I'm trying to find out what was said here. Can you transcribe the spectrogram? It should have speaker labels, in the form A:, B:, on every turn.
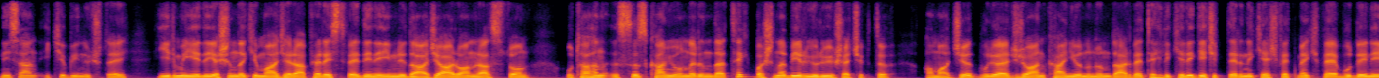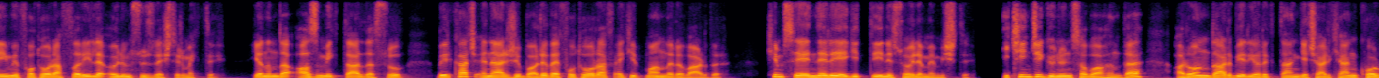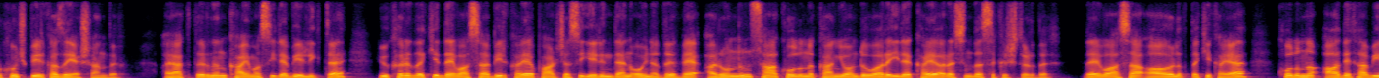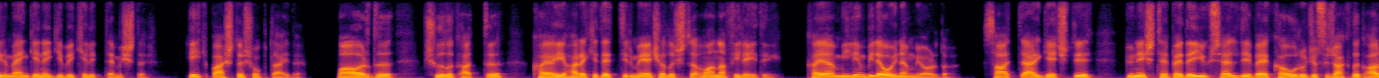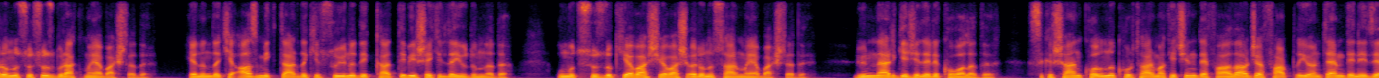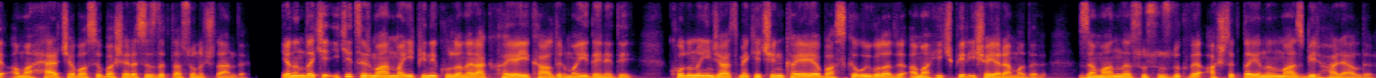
A: Nisan 2003'te 27 yaşındaki maceraperest ve deneyimli dağcı Aaron Ralston, Utah'ın ıssız kanyonlarında tek başına bir yürüyüşe çıktı. Amacı Blue Joan Kanyonu'nun dar ve tehlikeli geçitlerini keşfetmek ve bu deneyimi fotoğraflarıyla ölümsüzleştirmekti. Yanında az miktarda su, birkaç enerji barı ve fotoğraf ekipmanları vardı. Kimseye nereye gittiğini söylememişti. İkinci günün sabahında Aaron dar bir yarıktan geçerken korkunç bir kaza yaşandı. Ayaklarının kaymasıyla birlikte yukarıdaki devasa bir kaya parçası yerinden oynadı ve Aaron'un sağ kolunu kanyon duvarı ile kaya arasında sıkıştırdı. Devasa ağırlıktaki kaya kolunu adeta bir mengene gibi kilitlemişti. İlk başta şoktaydı. Bağırdı, çığlık attı, kayayı hareket ettirmeye çalıştı ama nafileydi. Kaya milim bile oynamıyordu. Saatler geçti, güneş tepede yükseldi ve kavurucu sıcaklık Aaron'u susuz bırakmaya başladı. Yanındaki az miktardaki suyunu dikkatli bir şekilde yudumladı. Umutsuzluk yavaş yavaş Aaron'u sarmaya başladı. Günler geceleri kovaladı. Sıkışan kolunu kurtarmak için defalarca farklı yöntem denedi ama her çabası başarısızlıkla sonuçlandı. Yanındaki iki tırmanma ipini kullanarak kayayı kaldırmayı denedi. Kolunu inceltmek için kayaya baskı uyguladı ama hiçbir işe yaramadı. Zamanla susuzluk ve açlık dayanılmaz bir hal aldı.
